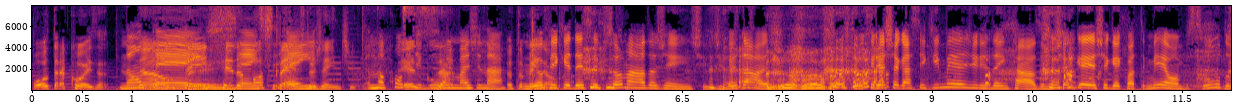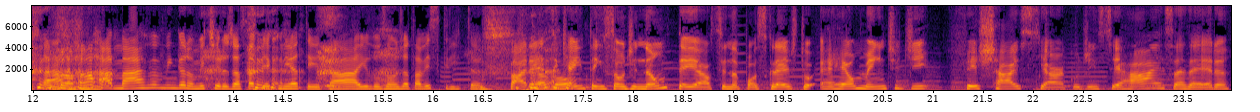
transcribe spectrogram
Outra coisa. Não tem, tem, cena gente, pós-crédito, é in- gente. Eu não consigo Exato. imaginar. Eu também Eu não. fiquei decepcionada, gente. De verdade. Eu queria chegar às 5 e meia de em casa. Não cheguei. Cheguei 4 e meia. É um absurdo, tá? A Marvel me enganou. Mentira, eu já sabia que não ia ter, tá? A ilusão já tava escrita. Parece Tá que a intenção de não ter a cena pós-crédito é realmente de fechar esse arco, de encerrar essa era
